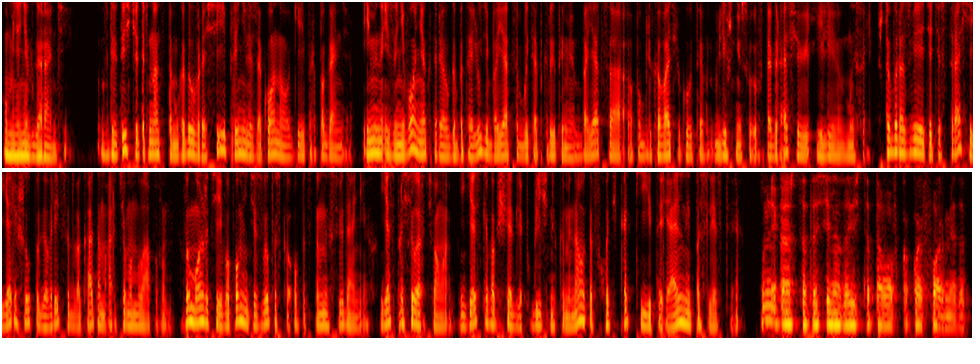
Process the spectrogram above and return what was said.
У меня нет гарантий. В 2013 году в России приняли закон о гей-пропаганде. Именно из-за него некоторые ЛГБТ-люди боятся быть открытыми, боятся опубликовать какую-то лишнюю свою фотографию или мысль. Чтобы развеять эти страхи, я решил поговорить с адвокатом Артемом Лаповым. Вы можете его помнить из выпуска о подставных свиданиях. Я спросил Артема, есть ли вообще для публичных камин хоть какие-то реальные последствия? Ну, мне кажется, это сильно зависит от того, в какой форме этот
